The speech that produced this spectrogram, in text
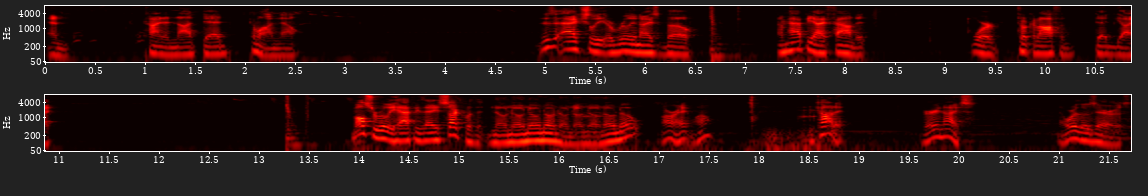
And kind of not dead. Come on now. This is actually a really nice bow. I'm happy I found it. Or took it off a dead guy. I'm also really happy that he sucked with it. No, no, no, no, no, no, no, no, no. Alright, well. We caught it. Very nice. Now where are those arrows?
